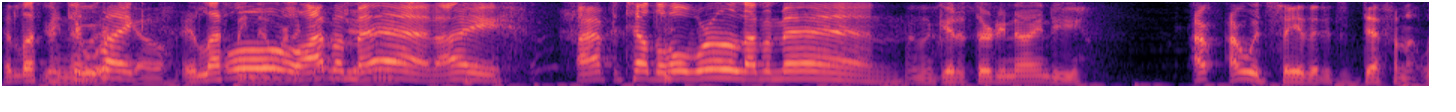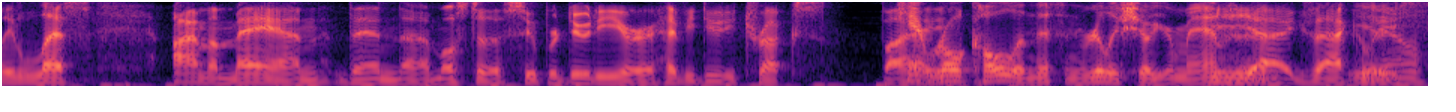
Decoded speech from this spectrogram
It left me nowhere like, to go. It left me nowhere to oh, go. I'm a Jerry. man. I I have to tell the whole world I'm a man. I'm gonna get a 3090. I, I would say that it's definitely less I'm a man than uh, most of the super duty or heavy duty trucks. By Can't roll coal in this and really show your manhood. Yeah, exactly. You know,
